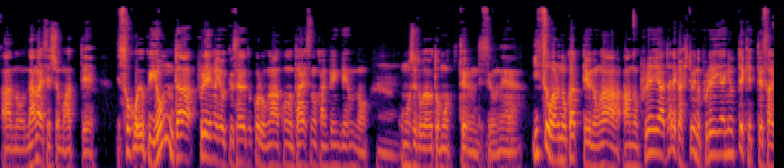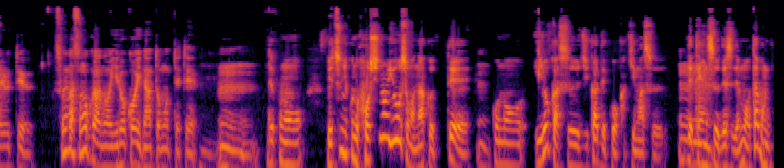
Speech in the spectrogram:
あの、長いセッションもあって、そこをよく読んだプレイが要求されるところが、このダイスの紙ペンゲームのうん面白いところだと思ってるんですよね。いつ終わるのかっていうのが、あの、プレイヤー、誰か一人のプレイヤーによって決定されるっていう、それがすごくあの、色濃いなと思ってて。うんうん。で、この、別にこの星の要素がなくって、うんこの色か数字かでこう書きます。うんで、点数ですでも、多分、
